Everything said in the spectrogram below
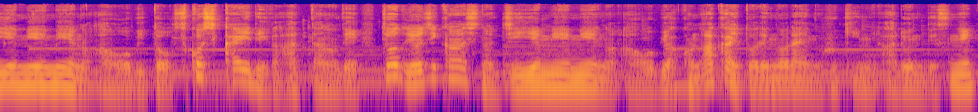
GMMA の青帯と少し乖離があったので、ちょうど4時間足の GMMA の青帯はこの赤いトレンドラインの付近にあるんですね。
